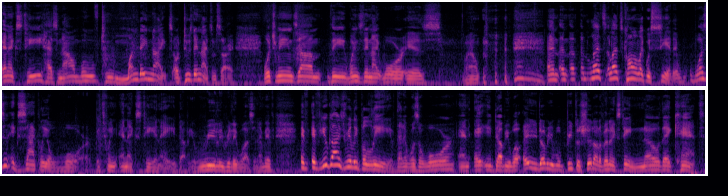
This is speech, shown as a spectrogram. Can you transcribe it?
NXT has now moved to Monday nights, or Tuesday nights, I'm sorry, which means um, the Wednesday Night War is. Well, and, and and let's let's call it like we see it. It wasn't exactly a war between NXT and AEW. Really, really wasn't. I mean, if if if you guys really believe that it was a war and AEW, well, AEW will beat the shit out of NXT. No, they can't.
